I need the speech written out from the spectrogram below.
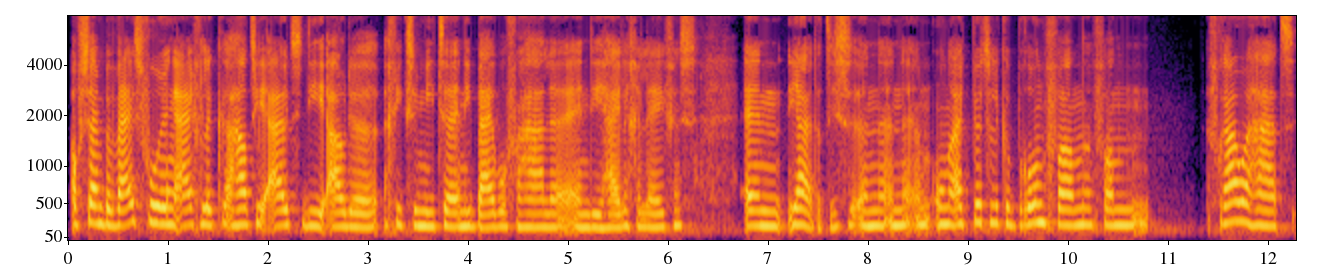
Of zijn bewijsvoering eigenlijk haalt hij uit die oude Griekse mythen... en die bijbelverhalen en die heilige levens. En ja, dat is een, een, een onuitputtelijke bron van, van vrouwenhaat.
